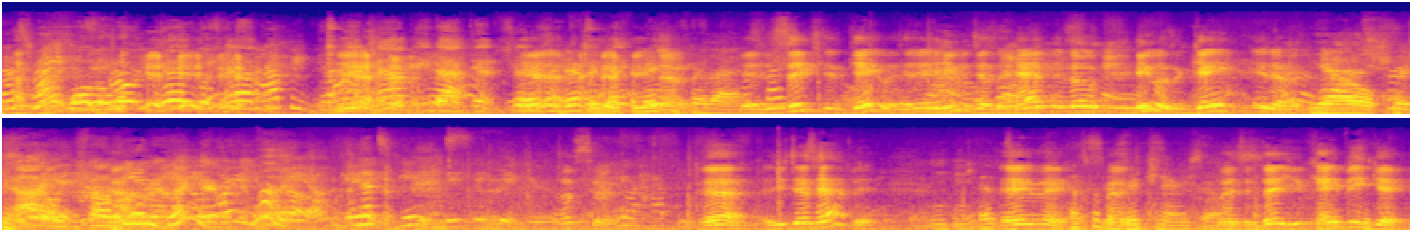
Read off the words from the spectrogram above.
That's right. Well, the word gay was Gay happy. happy. now. You ain't happy back then. There's a different Yeah. for that. In the sixties, gay was, he was just a happy little, he was a gay, you know. No. Being gay. That's gay. That's it. You're happy. Yeah, you just happy. Mm-hmm. That's, Amen. that's what the But- dictionary But today you can't be gay.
